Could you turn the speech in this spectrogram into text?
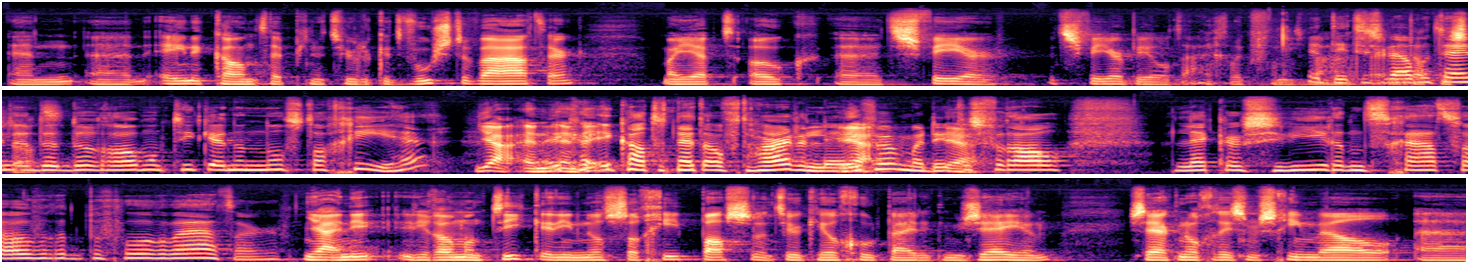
En uh, aan de ene kant heb je natuurlijk het woeste water, maar je hebt ook het, sfeer, het sfeerbeeld eigenlijk van het ja, water. Dit is wel meteen de, de romantiek en de nostalgie, hè? Ja, en, ik, en ik had het net over het harde leven, ja, maar dit ja. is vooral lekker zwierend schaatsen over het bevroren water. Ja, en die, die romantiek en die nostalgie passen natuurlijk heel goed bij dit museum. Sterker nog, het is misschien wel uh,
